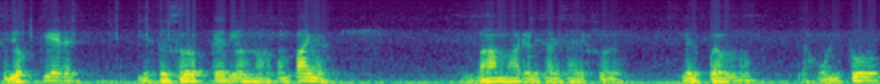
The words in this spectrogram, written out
si Dios quiere, y estoy seguro que Dios nos acompaña, vamos a realizar esas elecciones. Y el pueblo, la juventud,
